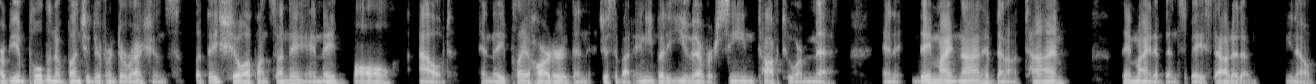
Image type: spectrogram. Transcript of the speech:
are being pulled in a bunch of different directions, but they show up on Sunday and they ball out and they play harder than just about anybody you've ever seen, talked to, or met. And they might not have been on time. They might have been spaced out at a, you know,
